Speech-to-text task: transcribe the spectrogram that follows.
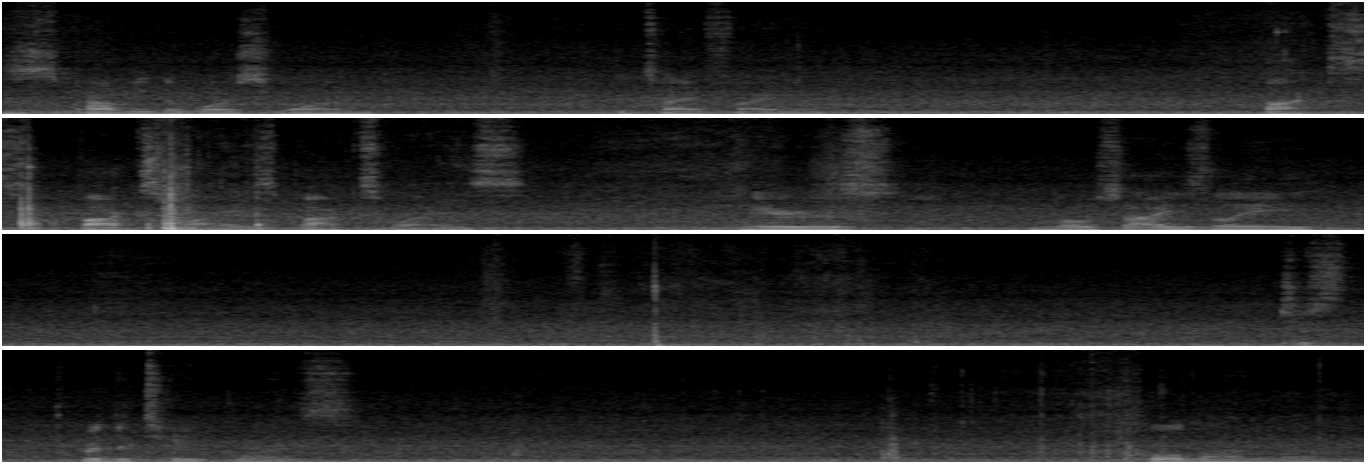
This is probably the worst one. The TIE fighter. Box box wise, box wise. Here's Mos Eisley. Just where the tape was. Pulled on the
